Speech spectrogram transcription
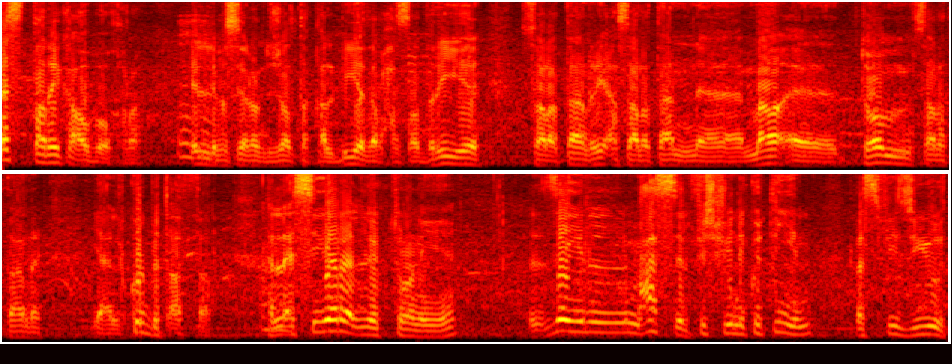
بس بطريقه أو بأخرى. اللي بصير عنده جلطة قلبية ذبحة صدرية سرطان رئة سرطان آه، ما آه، توم سرطان يعني الكل بتأثر. هلأ السيارة الإلكترونية زي المعسل فيش فيه نيكوتين بس في زيوت.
